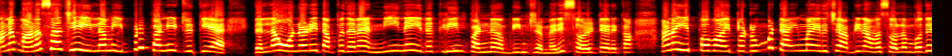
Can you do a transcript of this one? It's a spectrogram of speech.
ஆனா மனசாட்சியே இல்லாம இப்படி பண்ணிட்டு இருக்கிய. இதெல்லாம் உன்னோடைய தப்பு தானே. நீனே இதை க்ளீன் பண்ணு அப்படின்ற மாதிரி சொல்லிட்டு இருக்கான். ஆனா இப்போவா இப்போ ரொம்ப டைம் ஆயிருச்சு அப்படின்னு அவன் சொல்லும்போது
